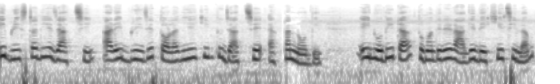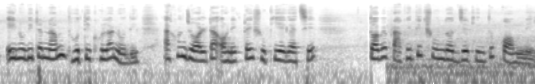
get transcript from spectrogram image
এই ব্রিজটা দিয়ে যাচ্ছি আর এই ব্রিজের তলা দিয়েই কিন্তু যাচ্ছে একটা নদী। এই নদীটা তোমাদের এর আগে দেখিয়েছিলাম। এই নদীটার নাম ধতিখোলা নদী। এখন জলটা অনেকটাই শুকিয়ে গেছে। তবে প্রাকৃতিক সৌন্দর্যে কিন্তু কম নেই।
